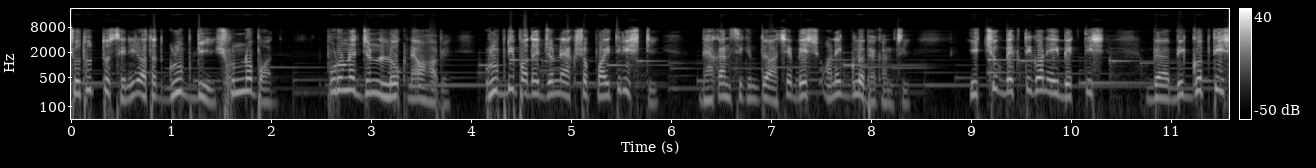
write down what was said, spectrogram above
চতুর্থ শ্রেণির অর্থাৎ গ্রুপ ডি শূন্য পদ পূরণের জন্য লোক নেওয়া হবে। গ্রুপ ডি পদের জন্য একশো পঁয়ত্রিশটি ভ্যাকান্সি কিন্তু আছে, বেশ অনেকগুলো ভ্যাকান্সি ইচ্ছুক ব্যক্তিগণ এই ব্যক্তি বিজ্ঞপ্তির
